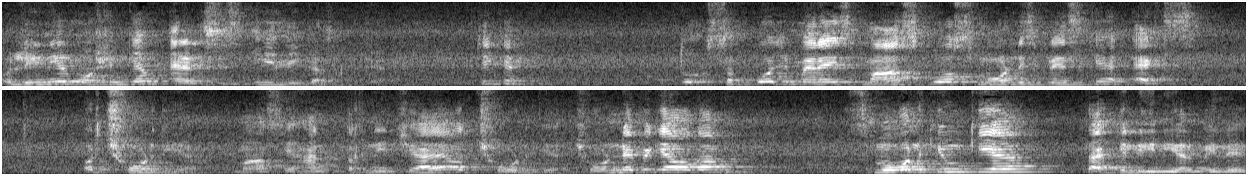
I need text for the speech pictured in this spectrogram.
और लीनियर मोशन की हम एनालिसिस ईजिली कर सकते हैं। ठीक है? तो सपोज़ मैंने इस मास को स्मॉल डिस्प्लेस किया एक्स और छोड़ दिया। मास यहाँ तक नीचे आया और छोड़ दिया। छोड़ने पे क्या होगा? स्मॉल क्यों किया? ताकि लीनियर मिले।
